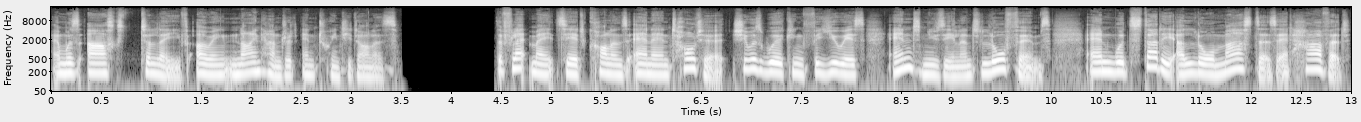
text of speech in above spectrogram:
and was asked to leave, owing $920. The flatmate said Collins Annan told her she was working for US and New Zealand law firms and would study a law master's at Harvard.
